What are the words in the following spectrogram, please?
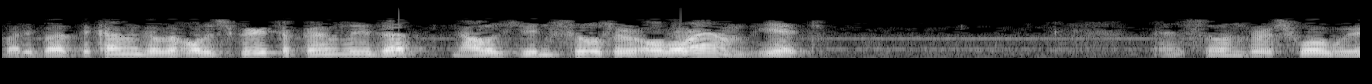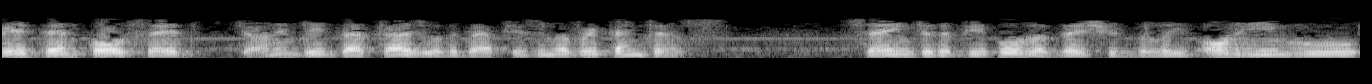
But about the coming of the Holy Spirit, apparently that knowledge didn't filter all around yet. And so in verse 4 we read, Then Paul said, John indeed baptized with the baptism of repentance, saying to the people that they should believe on him who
